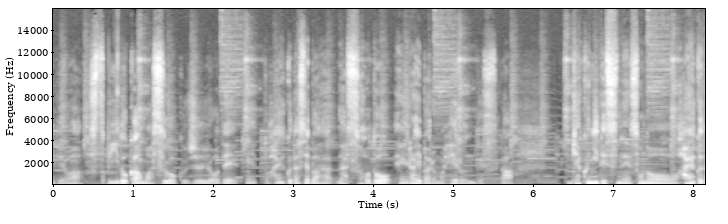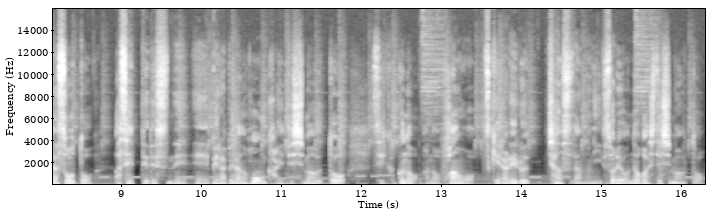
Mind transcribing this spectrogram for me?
味ではスピード感はすごく重要で、えっと、早く出せば出すほど、えライバルも減るんですが逆にですねその早く出そうと焦ってですね、えー、ペラペラの本を書いてしまうとせっかくのあのファンをつけられるチャンスなのにそれを逃してしまうと。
